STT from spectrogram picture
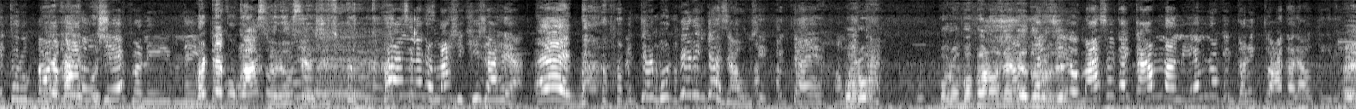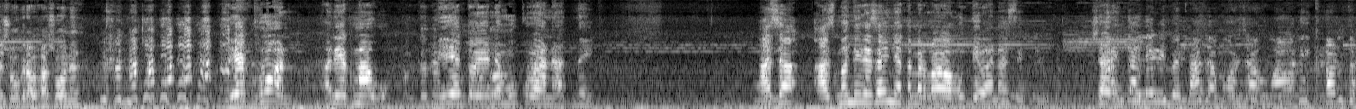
એ થોડુંક તો ખાલી છે પણ એ નહીં. બટેકું કાસું રહ્યું છે હા, મને માસી ખીજા હે એ અત્યારે બૂટ પહેરીને ક્યાં જાવું છે? એકતા એ હમણાં પોરો બફાણો છે કે અધૂરો છે? માસે કઈ કામ ના ને એમનો કે ઘડીક તો આગળ આવતી રહે. એ છોકરાઓ હસવો ને? એક ફોન અને એક માવો. બે તો એને મૂકવાના જ નહીં. આજ આજ મંદિરે જઈને તમારા માવા મૂક દેવાના છે. સારી માનતા લેવી ભાઈ પાછા પોર જાવ માવા નહીં કામ તો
